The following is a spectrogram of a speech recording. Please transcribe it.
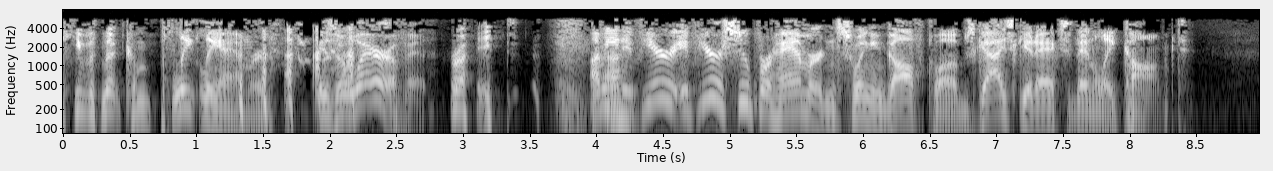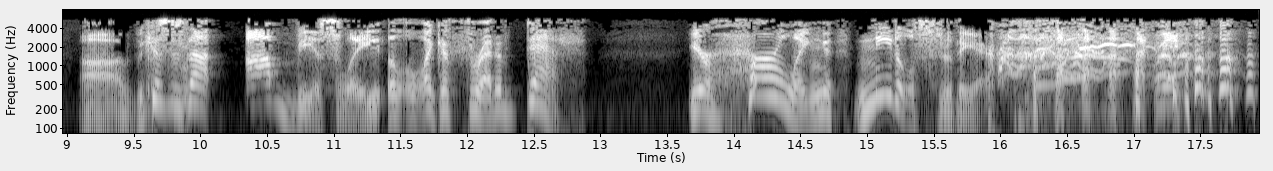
even the completely hammered is aware of it. Right. I mean, if you're if you're super hammered and swinging golf clubs, guys get accidentally conked uh, because it's not obviously like a threat of death. You're hurling needles through the air. I mean,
